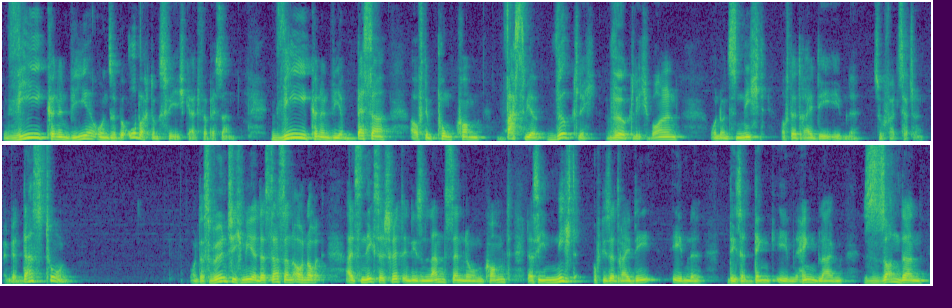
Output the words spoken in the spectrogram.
wie können wir unsere Beobachtungsfähigkeit verbessern? Wie können wir besser auf den Punkt kommen, was wir wirklich, wirklich wollen und uns nicht auf der 3D-Ebene zu verzetteln? Wenn wir das tun, und das wünsche ich mir, dass das dann auch noch als nächster Schritt in diesen Landsendungen kommt, dass sie nicht auf dieser 3D-Ebene, dieser Denkebene hängen bleiben, sondern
